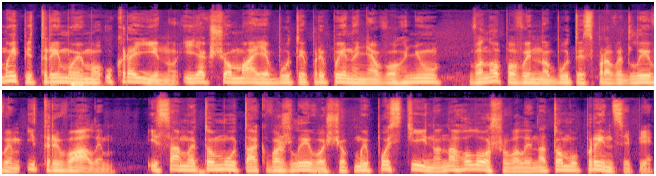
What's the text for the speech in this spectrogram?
Ми підтримуємо Україну, і якщо має бути припинення вогню, воно повинно бути справедливим і тривалим. І саме тому так важливо, щоб ми постійно наголошували на тому принципі,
